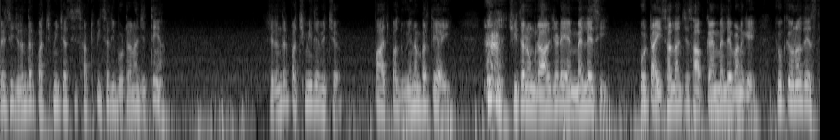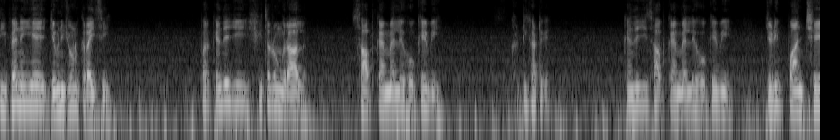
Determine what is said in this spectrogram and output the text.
ਅਸੀਂ ਜਲੰਧਰ ਪੱਛਮੀ ਚ ਅਸੀਂ 60% ਦੀ ਵੋਟਾਂ ਨਾਲ ਜਿੱਤੇ ਆ ਜਲੰਧਰ ਪੱਛਮੀ ਦੇ ਵਿੱਚ ਭਾਜਪਾ ਦੂਜੇ ਨੰਬਰ ਤੇ ਆਈ। ਸ਼ੀਤਲ ਉਂਗਰਾਲ ਜਿਹੜੇ ਐਮਐਲਏ ਸੀ, ਉਹ 2.5 ਸਾਲਾਂ ਚ ਸਾਬਕਾ ਐਮਐਲਏ ਬਣ ਗਏ, ਕਿਉਂਕਿ ਉਹਨਾਂ ਦੇ ਅਸਤੀਫੇ ਨੇ ਇਹ ਜਿਮਨੀ ਚੋਣ ਕਰਾਈ ਸੀ। ਪਰ ਕਹਿੰਦੇ ਜੀ ਸ਼ੀਤਲ ਉਂਗਰਾਲ ਸਾਬਕਾ ਐਮਐਲਏ ਹੋ ਕੇ ਵੀ ਖੱਟੀ ਖੱਟ ਗਏ। ਕਹਿੰਦੇ ਜੀ, ਸਾਬਕਾ ਐਮਐਲਏ ਹੋ ਕੇ ਵੀ ਜਿਹੜੀ 5-6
